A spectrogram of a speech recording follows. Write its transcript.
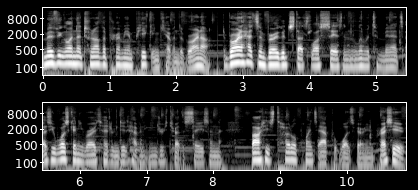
Moving on to another premium pick in Kevin De Bruyne. De Bruyne had some very good stats last season in limited minutes as he was getting rotated and did have an injury throughout the season, but his total points output was very impressive.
